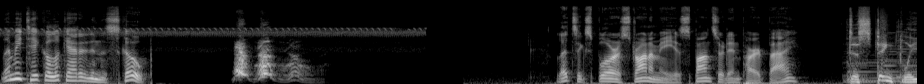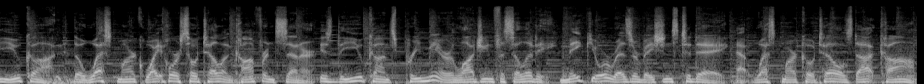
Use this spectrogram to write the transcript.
Let me take a look at it in the scope. Let's Explore Astronomy is sponsored in part by Distinctly Yukon. The Westmark Whitehorse Hotel and Conference Center is the Yukon's premier lodging facility. Make your reservations today at westmarkhotels.com.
